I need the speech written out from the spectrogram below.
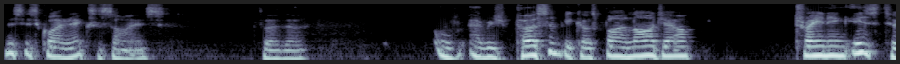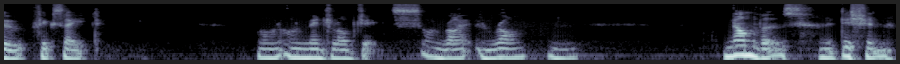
This is quite an exercise for the average person because by and large our training is to fixate on, on mental objects, on right and wrong, and numbers and addition,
